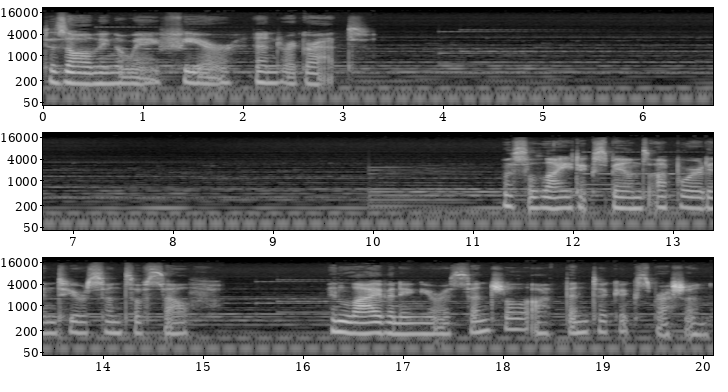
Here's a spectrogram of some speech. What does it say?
dissolving away fear and regret. This light expands upward into your sense of self, enlivening your essential, authentic expression,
